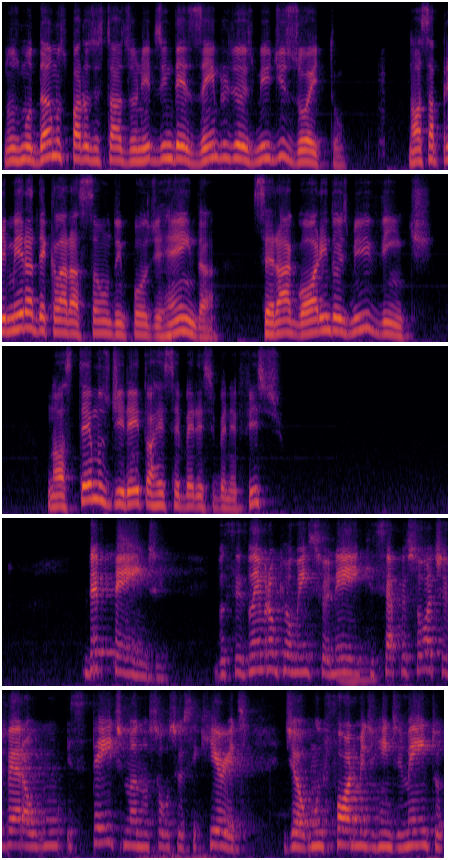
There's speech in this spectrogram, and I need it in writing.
Nos mudamos para os Estados Unidos em dezembro de 2018. Nossa primeira declaração do imposto de renda será agora em 2020. Nós temos direito a receber esse benefício? Depende. Vocês lembram que eu mencionei que se a pessoa tiver algum statement no Social Security, de algum informe de rendimento,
